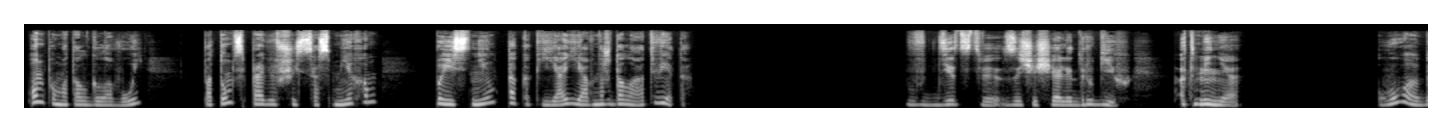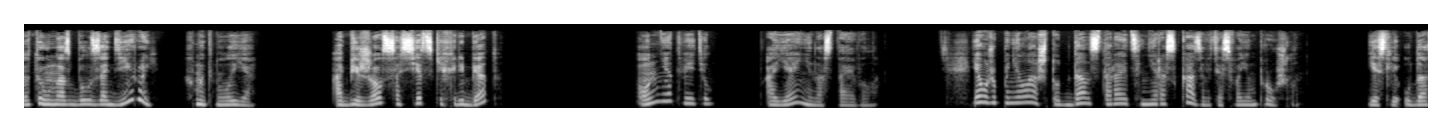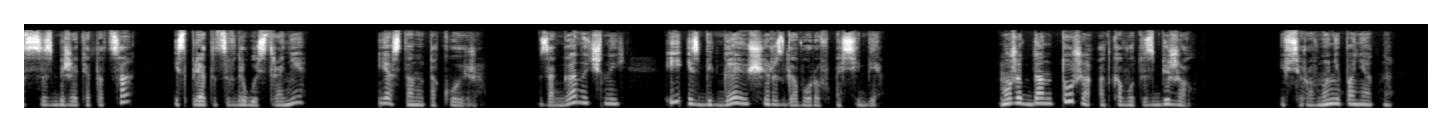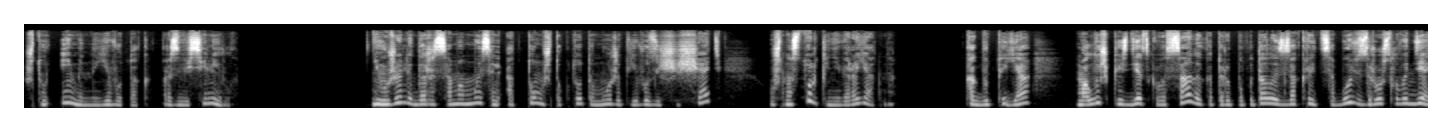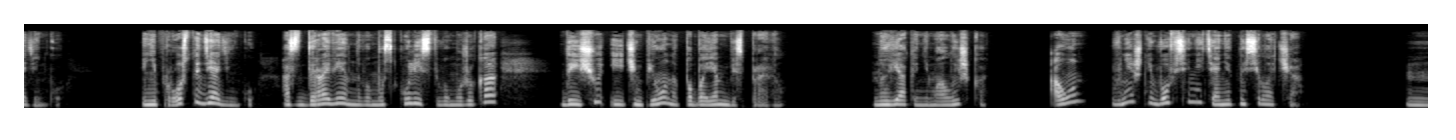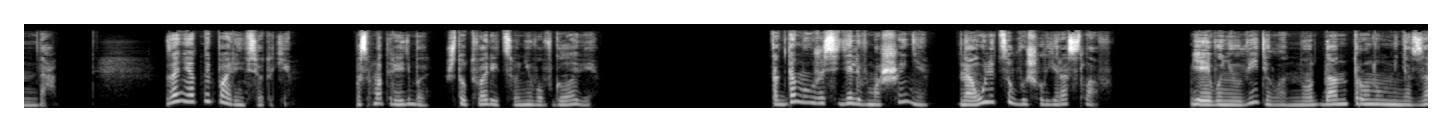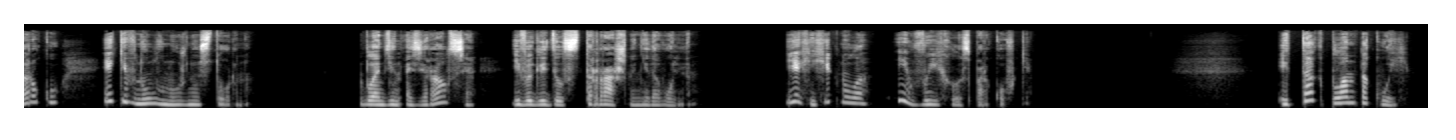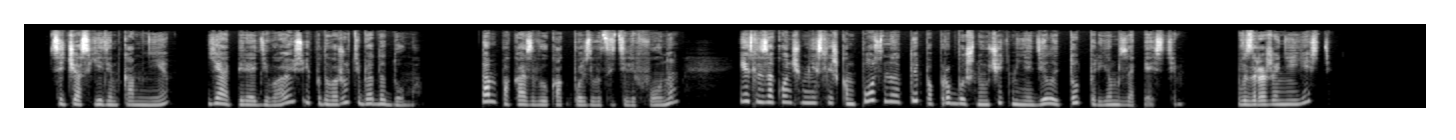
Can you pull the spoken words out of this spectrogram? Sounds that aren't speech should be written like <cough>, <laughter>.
Он помотал головой, потом, справившись со смехом, пояснил, так как я явно ждала ответа. В детстве защищали других от меня. «О, да ты у нас был задирой?» — хмыкнула я. «Обижал соседских ребят?» Он не ответил, а я и не настаивала. Я уже поняла, что Дан старается не рассказывать о своем прошлом. Если удастся сбежать от отца и спрятаться в другой стране, я стану такой же, загадочный и избегающий разговоров о себе. Может, Дан тоже от кого-то сбежал? И все равно непонятно, что именно его так развеселило. Неужели даже сама мысль о том, что кто-то может его защищать, уж настолько невероятна? Как будто я малышка из детского сада, которая попыталась закрыть собой взрослого дяденьку. И не просто дяденьку, а здоровенного, мускулистого мужика, да еще и чемпиона по боям без правил. Но я-то не малышка, а он внешне вовсе не тянет на силача. М-да. Занятный парень все таки Посмотреть бы, что творится у него в голове. Когда мы уже сидели в машине, на улицу вышел Ярослав. Я его не увидела, но Дан тронул меня за руку и кивнул в нужную сторону. Блондин озирался и выглядел страшно недовольным. Я хихикнула и выехала с парковки. Итак, план такой. Сейчас едем ко мне, я переодеваюсь и подвожу тебя до дома. Там показываю, как пользоваться телефоном. Если закончим не слишком поздно, ты попробуешь научить меня делать тот прием с запястьем. Возражения есть?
